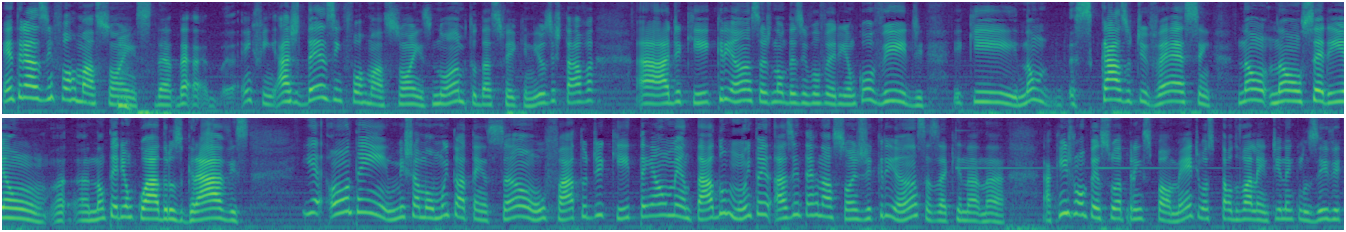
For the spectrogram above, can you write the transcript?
Entre as informações, de, de, enfim, as desinformações no âmbito das fake news estava a de que crianças não desenvolveriam Covid e que, não, caso tivessem, não, não seriam, não teriam quadros graves. E ontem me chamou muito a atenção o fato de que tem aumentado muito as internações de crianças aqui na, na aqui em João Pessoa principalmente, o Hospital do Valentina inclusive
